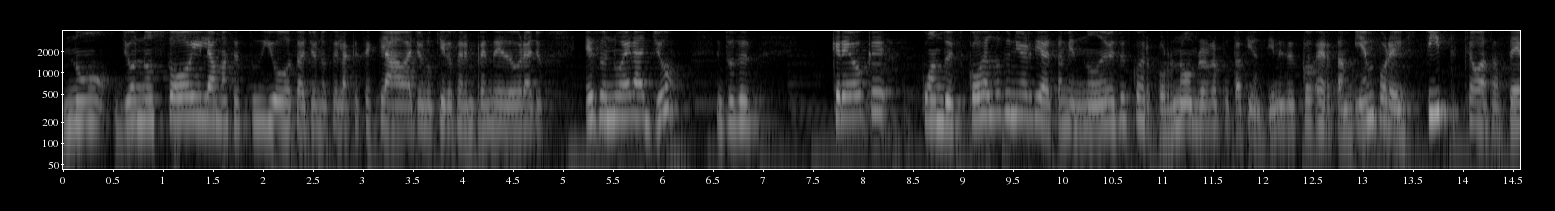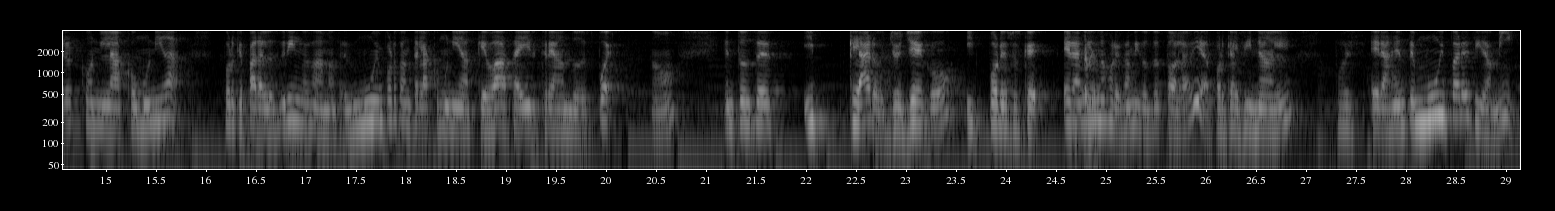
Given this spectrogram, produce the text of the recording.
No, yo no soy la más estudiosa, yo no soy la que se clava, yo no quiero ser emprendedora, yo eso no era yo. Entonces, creo que cuando escoges las universidades también no debes escoger por nombre o reputación, tienes que escoger también por el fit que vas a hacer con la comunidad, porque para los gringos además es muy importante la comunidad que vas a ir creando después, ¿no? Entonces, y claro, yo llego y por eso es que eran mis mejores amigos de toda la vida, porque al final, pues era gente muy parecida a mí,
